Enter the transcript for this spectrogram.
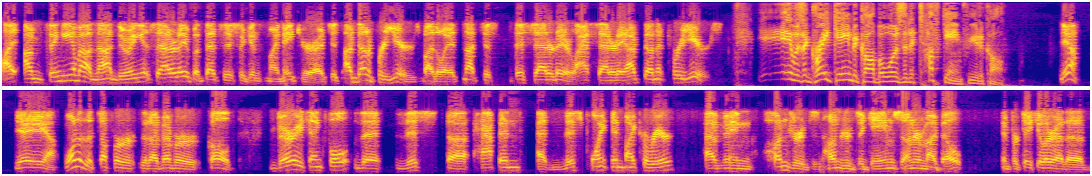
I, I'm thinking about not doing it Saturday, but that's just against my nature. I just I've done it for years, by the way. It's not just this Saturday or last Saturday. I've done it for years. It was a great game to call, but was it a tough game for you to call? Yeah, yeah, yeah, yeah. One of the tougher that I've ever called. Very thankful that this uh, happened at this point in my career, having hundreds and hundreds of games under my belt. In particular, at a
